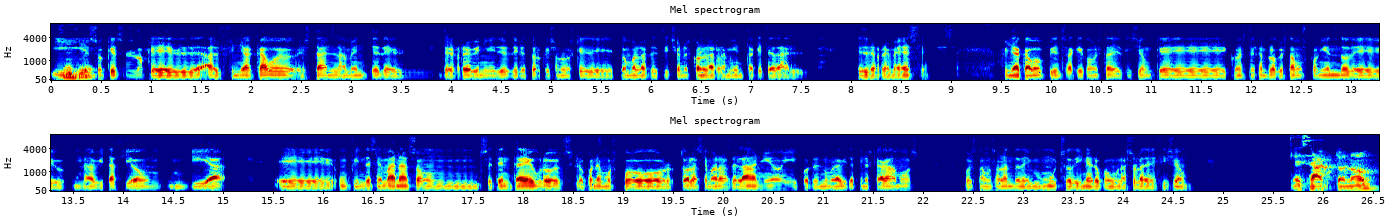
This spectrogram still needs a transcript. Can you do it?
y eso que es lo que al fin y al cabo está en la mente del, del revenue y del director, que son los que toman las decisiones con la herramienta que te da el, el RMS. Al fin y al cabo, piensa que con esta decisión que, con este ejemplo que estamos poniendo de una habitación un día, eh, un fin de semana son 70 euros, lo ponemos por todas las semanas del año y por el número de habitaciones que hagamos, pues estamos hablando de mucho dinero con una sola decisión. Exacto, ¿no?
